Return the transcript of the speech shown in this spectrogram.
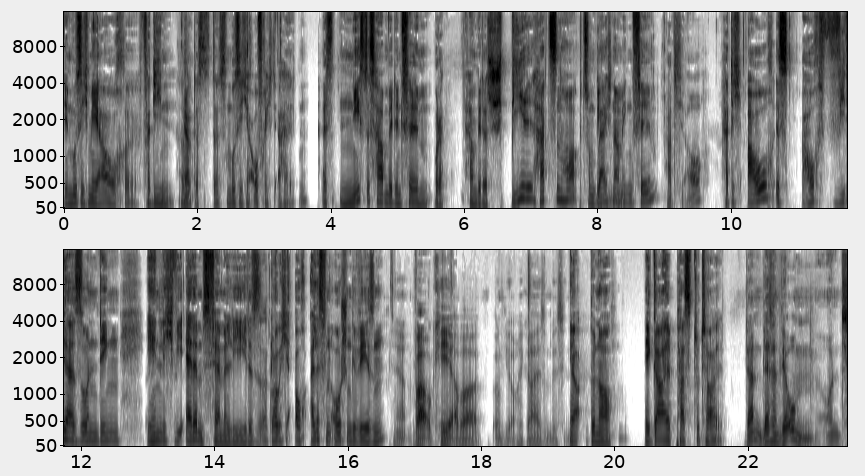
den muss ich mir ja auch äh, verdienen. Also ja. das, das muss ich ja aufrechterhalten. Als nächstes haben wir den Film oder haben wir das Spiel Hudson Hawk zum gleichnamigen mhm. Film. Hatte ich auch. Hatte ich auch, ist auch wieder so ein Ding, ähnlich wie Adams Family. Das ist, glaube ich, auch alles von Ocean gewesen. Ja, war okay, aber irgendwie auch egal, so ein bisschen. Ja, genau. Egal, passt total. Dann blättern wir um und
